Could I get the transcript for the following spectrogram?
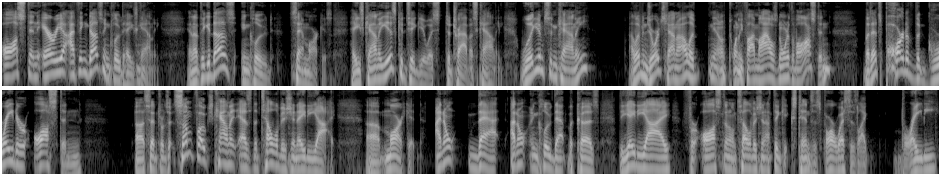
Austin area, I think, does include Hays County. And I think it does include San Marcos. Hays County is contiguous to Travis County. Williamson County, I live in Georgetown. I live, you know, 25 miles north of Austin, but that's part of the greater Austin uh, Central. Some folks count it as the television ADI uh, market. I don't that I don't include that because the ADI for Austin on television I think extends as far west as like Brady.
